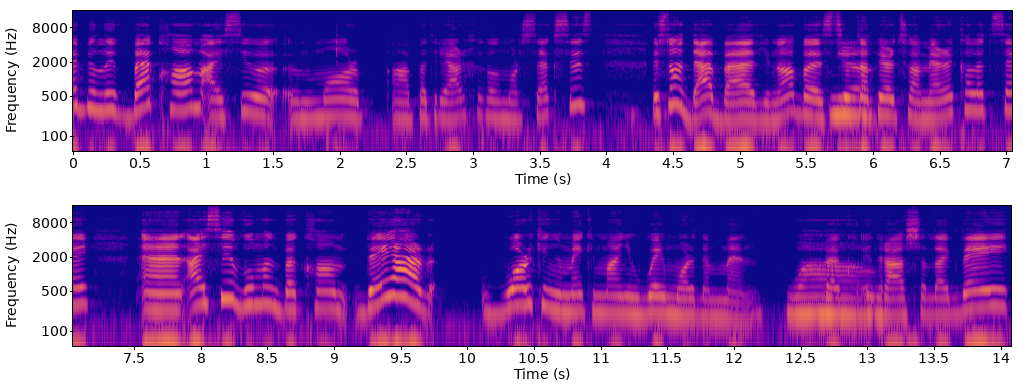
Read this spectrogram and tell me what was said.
I believe back home I see more uh, patriarchal, more sexist. It's not that bad, you know, but still Yeah. compared to America, let's say. And I see women back home. They are working and making money way more than men Wow. back in Russia. Like they.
